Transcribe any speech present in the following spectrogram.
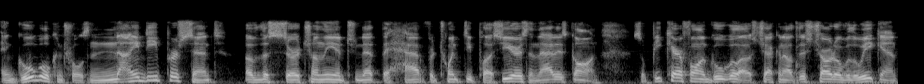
And Google controls 90% of the search on the internet they have for 20 plus years, and that is gone. So be careful on Google. I was checking out this chart over the weekend,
